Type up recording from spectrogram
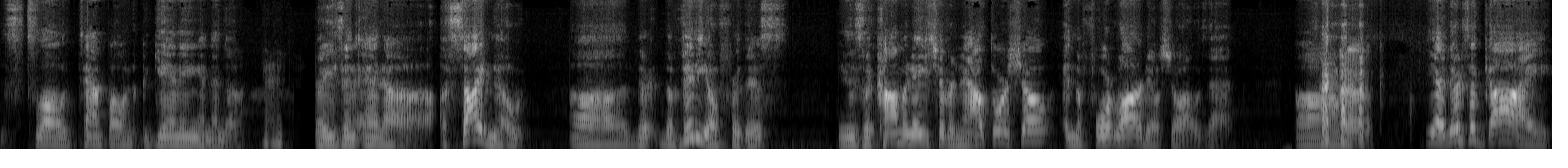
the slow tempo in the beginning, and then the Mhm. raising. And uh, a side note, uh, the the video for this is a combination of an outdoor show and the Fort Lauderdale show I was at. Um, Oh, Yeah, there's a guy,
